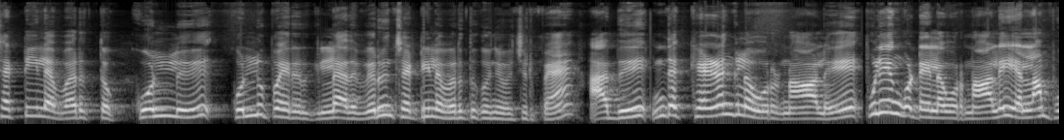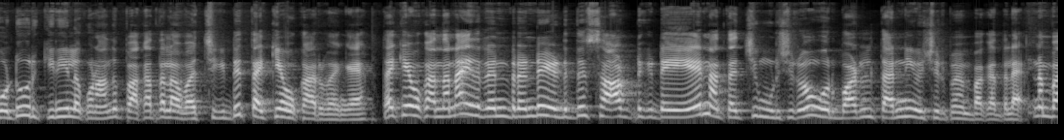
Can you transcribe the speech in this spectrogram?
சட்டியில் வறுத்த கொள்ளு கொள்ளு பயிர் இருக்குல்ல அதை வெறும் சட்டியில் வறுத்து கொஞ்சம் வச்சுருப்பேன். அது இந்த கிழங்குல ஒரு நாலு புளியங்கொட்டையில் ஒரு நாலு எல்லாம் போட்டு ஒரு கிணியில் கொண்டாந்து பக்கத்தில் வச்சுக்கிட்டு தைக்க உட்காருவேங்க. தைக்க உட்காந்தோன்னா இது ரெண்டு ரெண்டு எடுத்து சாப்பிட்டுக்கிட்டே நான் தச்சு முடிச்சிடுவேன். ஒரு பாட்டில் தண்ணி வச்சுருப்பேன் பக்கத்தில். நம்ம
